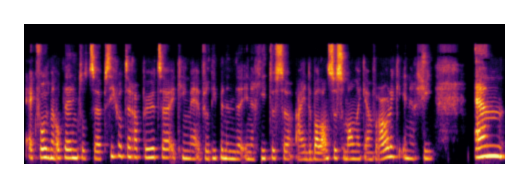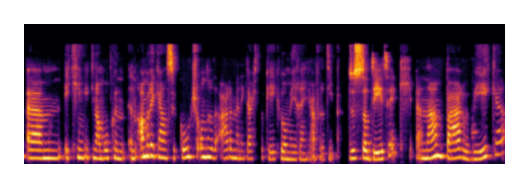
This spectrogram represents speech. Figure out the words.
ik volgde mijn opleiding tot uh, psychotherapeute. Ik ging mij verdiepen in de energie tussen... Uh, de balans tussen man mannelijke en vrouwelijke energie. En um, ik, ging, ik nam ook een, een Amerikaanse coach onder de adem en ik dacht, oké, ik wil meer in gaan verdiepen. Dus dat deed ik. En na een paar weken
